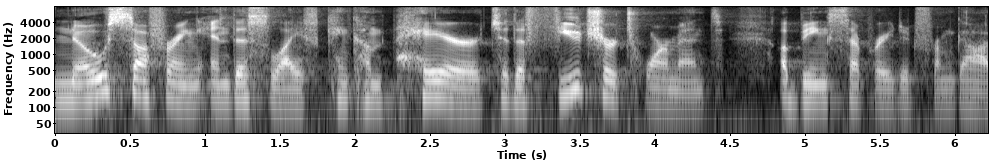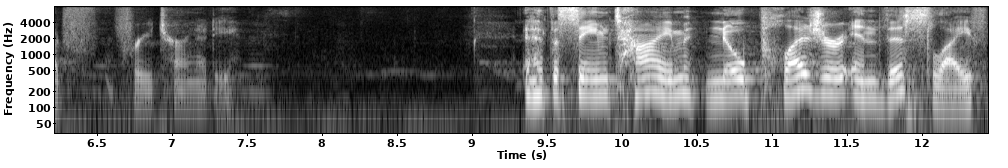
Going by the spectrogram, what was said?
No suffering in this life can compare to the future torment of being separated from God for eternity. And at the same time, no pleasure in this life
